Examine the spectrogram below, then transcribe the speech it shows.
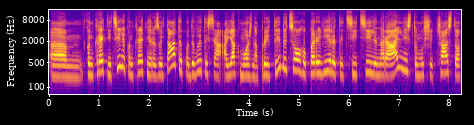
ем, конкретні цілі, конкретні результати, подивитися, а як можна прийти до цього, перевірити ці цілі на реальність, тому що часто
